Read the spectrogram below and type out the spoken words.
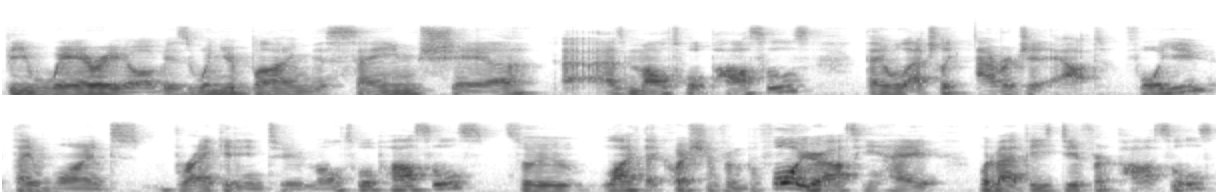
be wary of is when you're buying the same share as multiple parcels they will actually average it out for you. They won't break it into multiple parcels. So like that question from before you're asking hey what about these different parcels?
